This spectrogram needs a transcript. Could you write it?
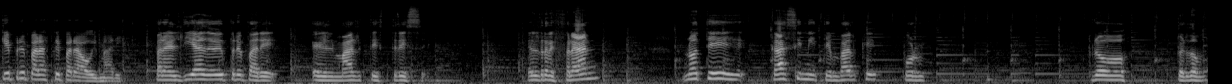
¿Qué preparaste para hoy, Mari? Para el día de hoy preparé el martes 13. El refrán, no te casi ni te embarques por... Pro, perdón.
